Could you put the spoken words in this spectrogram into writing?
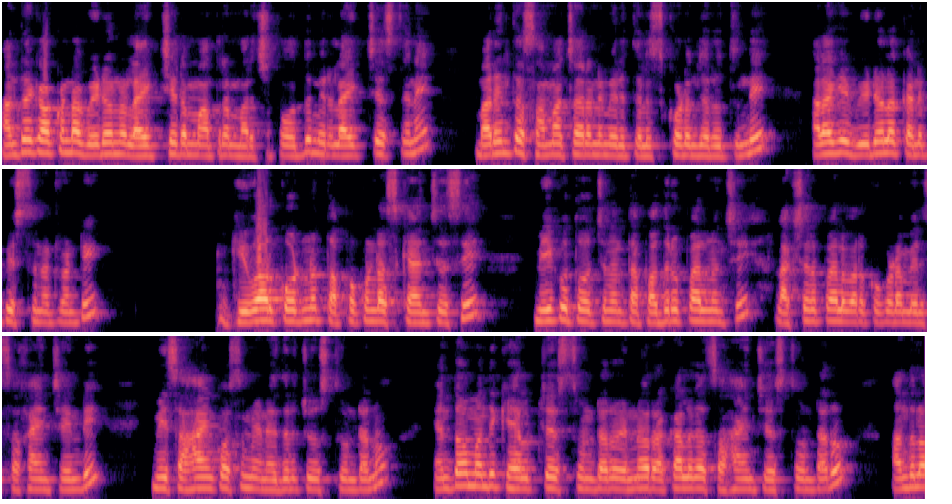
అంతేకాకుండా వీడియోను లైక్ చేయడం మాత్రం మర్చిపోవద్దు. మీరు లైక్ చేస్తేనే మరింత సమాచారాన్ని మీరు తెలుసుకోవడం జరుగుతుంది. అలాగే వీడియోలో కనిపిస్తున్నటువంటి క్యూఆర్ కోడ్ను తప్పకుండా స్కాన్ చేసి మీకు తోచినంత పది రూపాయల నుంచి లక్ష రూపాయల వరకు కూడా మీరు సహాయం చేయండి. మీ సహాయం కోసం నేను ఎదురు చూస్తుంటాను. ఎంతోమందికి హెల్ప్ చేస్తుంటారు. ఎన్నో రకాలుగా సహాయం చేస్తూ ఉంటారు అందులో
